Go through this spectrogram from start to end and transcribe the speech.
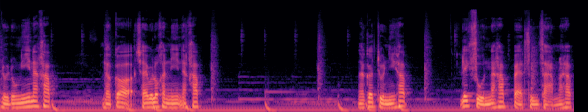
อยู่ตรงนี้นะครับ แล้วก็ใช้รถคันนี้นะครับ แล้วก็จูนนี้ครับ เลขศูนย์นะครับ803 นะครับ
